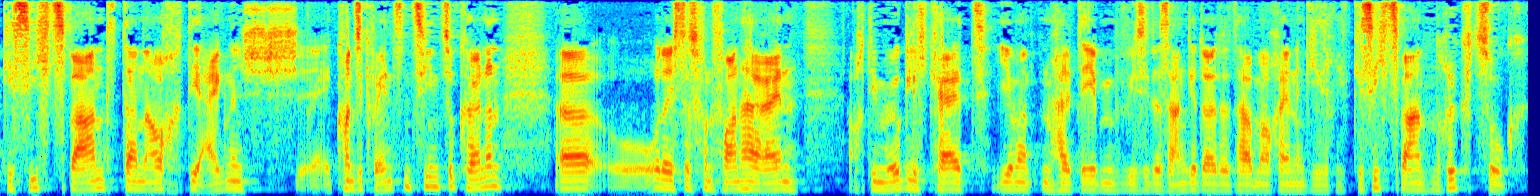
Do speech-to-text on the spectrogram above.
gesichtswahrend dann auch die eigenen Konsequenzen ziehen zu können? Oder ist das von vornherein auch die Möglichkeit, jemandem halt eben, wie Sie das angedeutet haben, auch einen gesichtswahrenden Rückzug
